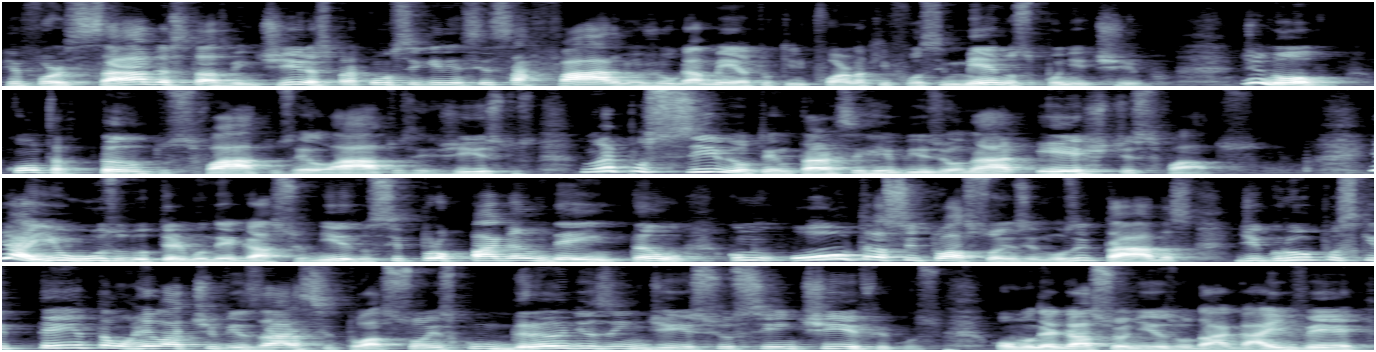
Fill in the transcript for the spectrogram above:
reforçado estas mentiras para conseguirem se safar no julgamento de forma que fosse menos punitivo. De novo, contra tantos fatos, relatos, registros, não é possível tentar se revisionar estes fatos. E aí o uso do termo negacionismo se propagandeia então como outras situações inusitadas de grupos que tentam relativizar situações com grandes indícios científicos, como o negacionismo da HIV,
